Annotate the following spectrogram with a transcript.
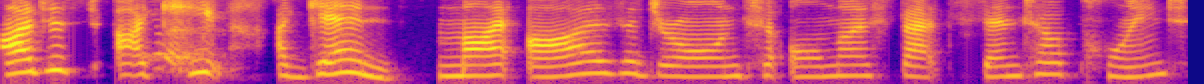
I just, I keep, again, my eyes are drawn to almost that center point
